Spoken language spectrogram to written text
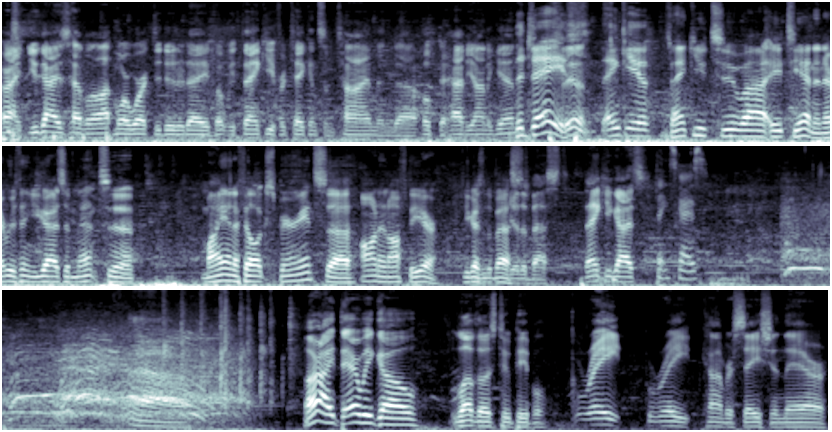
All right, you guys have a lot more work to do today, but we thank you for taking some time and uh, hope to have you on again. The Jays. soon. Thank you. Thank you to uh, ATN and everything you guys have meant to my NFL experience uh, on and off the air. You guys are the best. You're the best. Thank you, guys. Thanks, guys. Uh, all right, there we go. Love those two people. Great, great conversation there.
